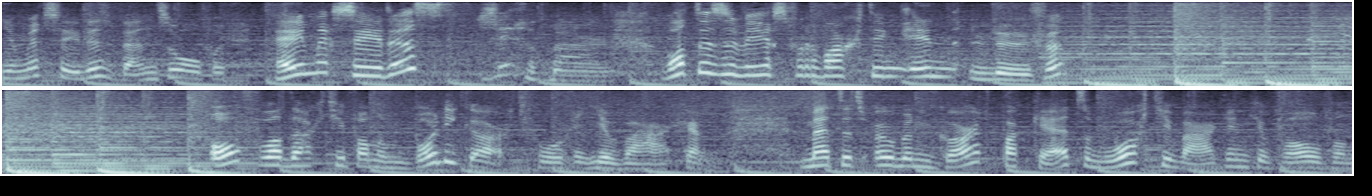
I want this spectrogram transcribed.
je Mercedes-Benz over. Hey Mercedes, zeg het maar. Wat is de weersverwachting in Leuven? Of wat dacht je van een bodyguard voor je wagen? Met het Urban Guard pakket wordt je wagen in geval van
